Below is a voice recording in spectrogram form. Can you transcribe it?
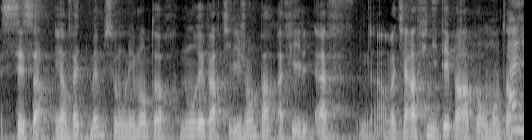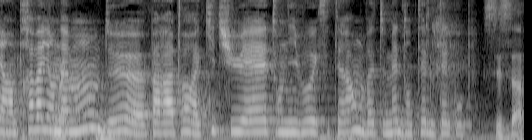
C'est ça. Et en fait, même selon les mentors. Nous, on répartit les gens par on va dire affinité par rapport au mentor. Ah, il y a un travail en amont de euh, par rapport à qui tu es, ton niveau, etc. On va te mettre dans tel ou tel groupe. C'est ça.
